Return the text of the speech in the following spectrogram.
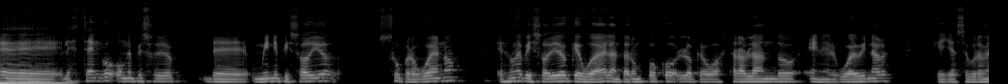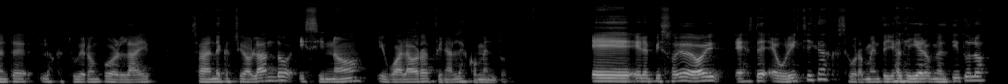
eh, les tengo un episodio de un mini episodio súper bueno. Es un episodio que voy a adelantar un poco lo que voy a estar hablando en el webinar, que ya seguramente los que estuvieron por el live saben de qué estoy hablando y si no, igual ahora al final les comento. Eh, el episodio de hoy es de heurísticas, que seguramente ya leyeron el título,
